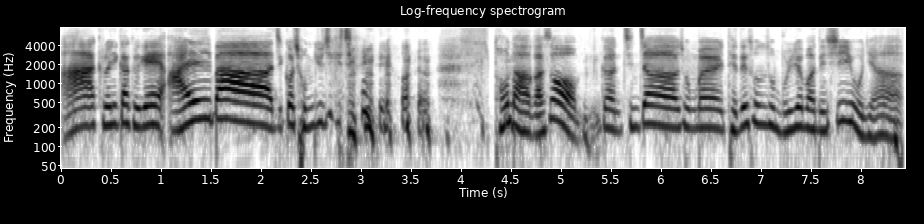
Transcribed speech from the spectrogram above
아, 그러니까 그게 알바직과 정규직의 차이네요. 더 나아가서, 그러니까 진짜 정말 대대손손 물려받은 CEO냐,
